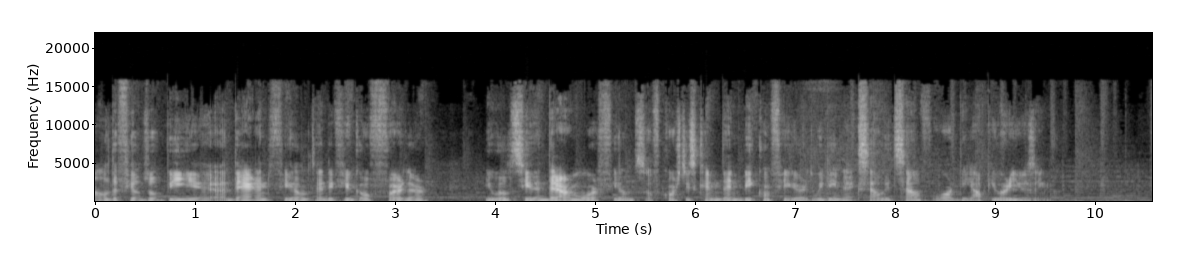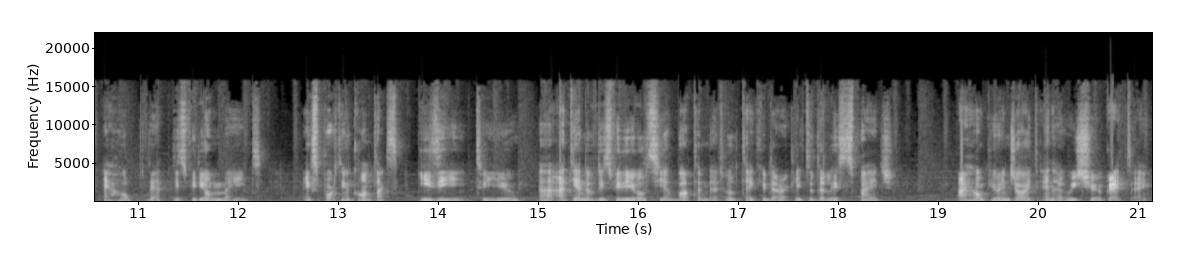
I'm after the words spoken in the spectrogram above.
all the fields will be uh, there and filled and if you go further you will see that there are more fields. Of course this can then be configured within Excel itself or the app you are using. I hope that this video made exporting contacts easy to you. Uh, at the end of this video you will see a button that will take you directly to the lists page. I hope you enjoyed and I wish you a great day.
